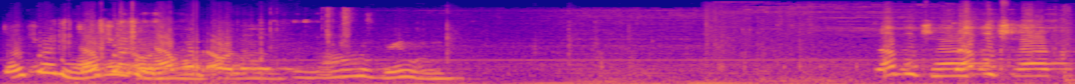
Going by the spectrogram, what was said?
Don't you already have one? have one? Oh no. I don't have a green one. Double check. Double check.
